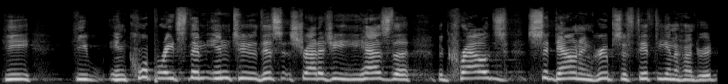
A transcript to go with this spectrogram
He, he incorporates them into this strategy. He has the, the crowds sit down in groups of 50 and 100.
